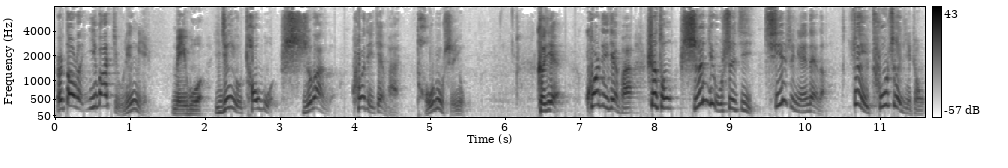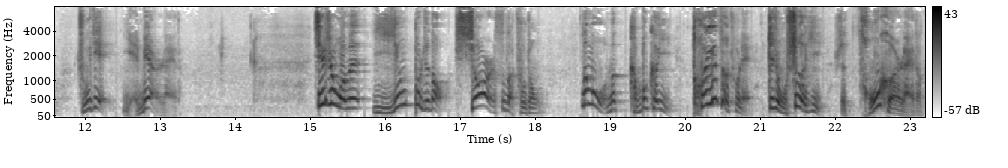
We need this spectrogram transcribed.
而到了一八九零年，美国已经有超过十万个 QWERTY 键盘投入使用，可见。QWERTY 键盘是从19世纪70年代的最初设计中逐渐演变而来的。即使我们已经不知道肖尔斯的初衷，那么我们可不可以推测出来这种设计是从何而来的呢？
